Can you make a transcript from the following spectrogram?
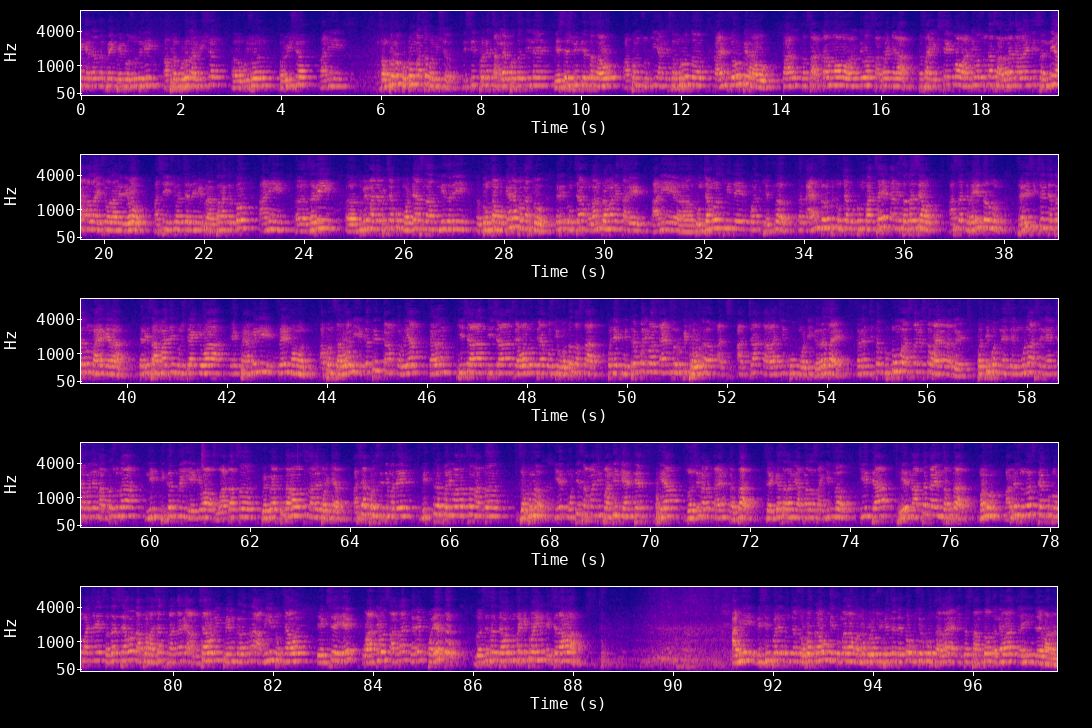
केंद्रातर्फे एक भेट वस्तू दिली. आपलं पुढील आयुष्य उज्ज्वल भविष्य आणि संपूर्ण कुटुंबाचं भविष्य निश्चितपणे चांगल्या पद्धतीने यशस्वीतेचं जाऊ आपण सुखी आणि समृद्ध कायमस्वरूपी राहू काल जसा अठ्ठावन्नावा वाढदिवस साजरा केला तसा एकशे एकवा वाढदिवस सुद्धा साजरा करायची संधी आम्हाला ईश्वराने देव अशी ईश्वरच्या मी प्रार्थना करतो. आणि जरी तुम्ही माझ्यापेक्षा खूप मोठे असला तुम्ही जरी तुमचा मुख्याध्यापक असलो तरी तुमच्या मुलांप्रमाणेच आहे. आणि तुमच्यामुळेच मी ते पद घेतलं तर कायमस्वरूपी तुमच्या कुटुंबाचे एक आम्ही सदस्य आहोत असं ग्रही धरून जरी शिक्षण क्षेत्रातून बाहेर गेला तरी सामाजिक दृष्ट्या किंवा एक फॅमिली फ्रेंड म्हणून आपण सर्वांनी एकत्रित काम करूया. कारण ही शाळा ती शाळा सेवानृत्य या गोष्टी होतच असतात. पण एक मित्रपरिवार कायमस्वरूपी ठेवणं आज आजच्या काळाची खूप मोठी गरज आहे. कारण जिथं कुटुंब अस्ताव्यस्त व्हायला लागले पती पत्नी असेल मुलं असेल यांच्यामध्ये नातं सुद्धा नीट टिकत नाहीये किंवा वादाचं वेगवेगळ्या तणावाचं झालं थोडक्यात. अशा परिस्थितीमध्ये मित्र परिवाराचं नातं जपणं ही एक मोठी सामाजिक बांधिलकी आहे आणि त्या ह्या जोशी मॅडम कायम करतात. शेळके सरांनी आपल्याला सांगितलं की त्या हे नातं कायम जपतात. म्हणून आम्ही सुद्धा त्या कुटुंबाचे एक सदस्य आहोत. आपण अशाच प्रकारे आमच्यावरही प्रेम करत राहा. आम्ही तुमच्यावर एकशे एक वाढदिवस साजरा करेपर्यंत जोशी सर तेव्हा तुमचा किती होईल? एकशे दहावा. आम्ही निश्चितपणे तुमच्यासोबत राहू. मी तुम्हाला मनपूर्वक शुभेच्छा देतो. उशीर खूप झालाय इथं थांबतो. धन्यवाद. जय हिंद. जय महाराष्ट्र.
